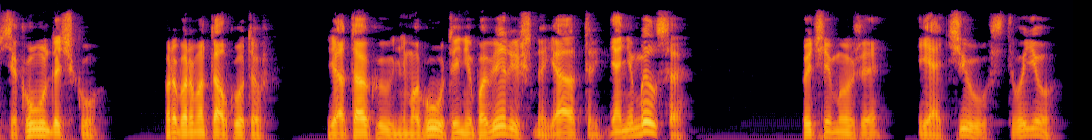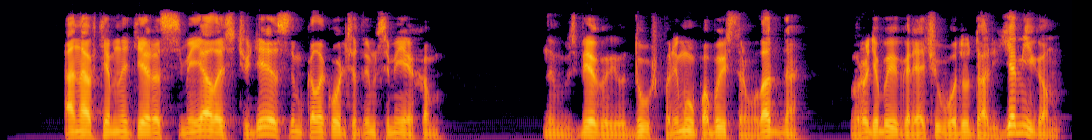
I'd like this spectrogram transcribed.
секундочку, — пробормотал Котов. — Я так не могу, ты не поверишь, но я три дня не мылся. — Почему же? Я чувствую. Она в темноте рассмеялась чудесным колокольчатым смехом. Сбегаю, душ приму по-быстрому, ладно? Вроде бы горячую воду дали. Я мигом. —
